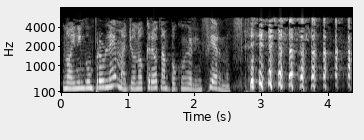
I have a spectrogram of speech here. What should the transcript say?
no hay ningún problema, yo no creo tampoco en el infierno.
